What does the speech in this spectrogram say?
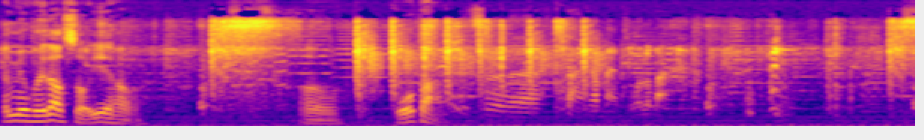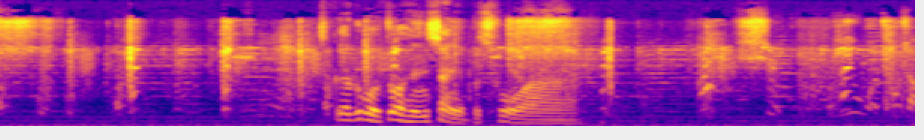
还没回到首页哈。哦，火把。这个如果做横向也不错啊。是，给我出手。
